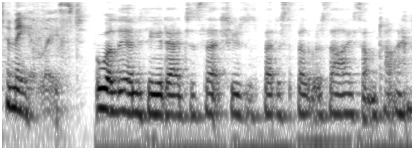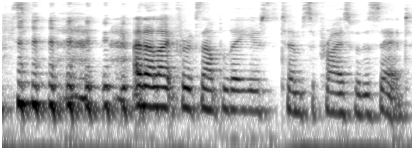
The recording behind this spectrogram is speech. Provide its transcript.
To me, at least. Well, the only thing it adds is that she was as bad a speller as I sometimes. and I like, for example, they use the term surprise with a Z.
